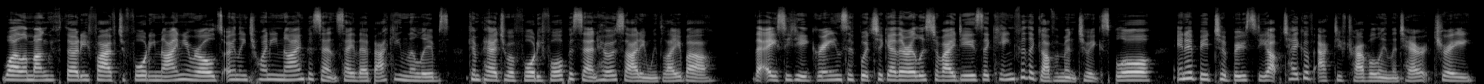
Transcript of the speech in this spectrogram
While among 35 to 49 year olds, only 29% say they're backing the Libs, compared to a 44% who are siding with Labor. The ACT Greens have put together a list of ideas they're keen for the government to explore in a bid to boost the uptake of active travel in the Territory.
